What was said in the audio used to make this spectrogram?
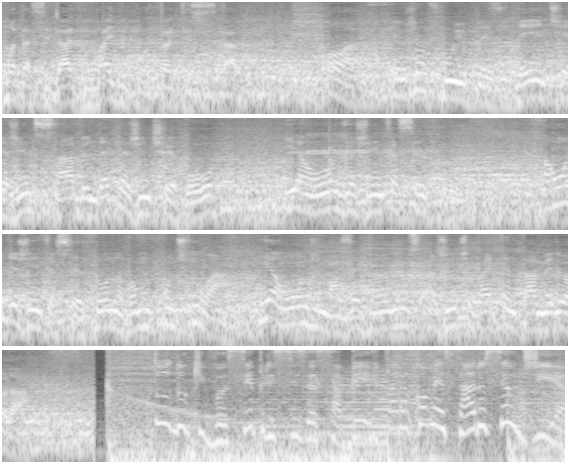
uma das cidades mais importantes desse estado? Ó, eu já fui o presidente e a gente sabe onde é que a gente errou e aonde a gente acertou. Aonde a gente acertou, nós vamos continuar. E aonde nós erramos, a gente vai tentar melhorar. Tudo o que você precisa saber para começar o seu dia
